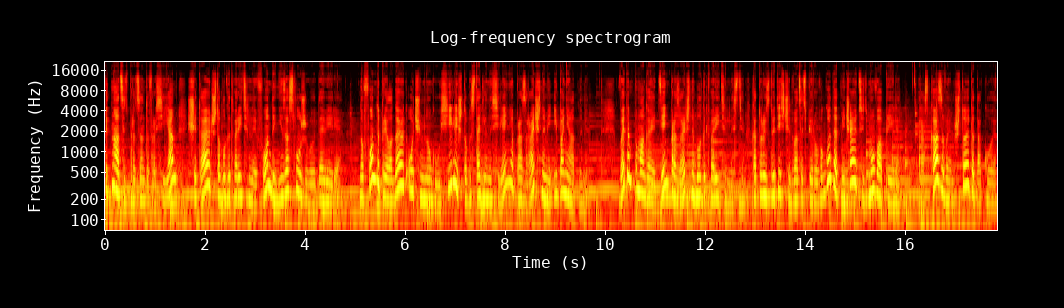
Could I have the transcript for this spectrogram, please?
15% россиян считают, что благотворительные фонды не заслуживают доверия. Но фонды прилагают очень много усилий, чтобы стать для населения прозрачными и понятными. В этом помогает День прозрачной благотворительности, который с 2021 года отмечают 7 апреля. Рассказываем, что это такое.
